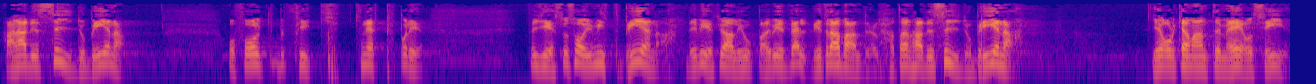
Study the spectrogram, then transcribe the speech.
Han hade sidobena. Och folk fick knäpp på det. För Jesus har ju mittbena, det vet ju allihopa. Det blev ett väldigt rabalder att han hade sidobena. Det orkar man inte med att se.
